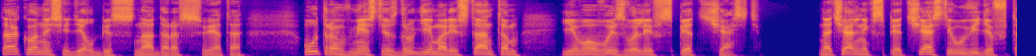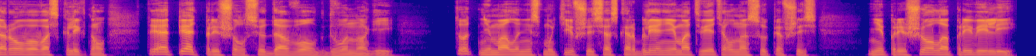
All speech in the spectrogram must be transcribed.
Так он и сидел без сна до рассвета. Утром вместе с другим арестантом его вызвали в спецчасть. Начальник спецчасти, увидев второго, воскликнул «Ты опять пришел сюда, волк двуногий!» Тот, немало не смутившись оскорблением, ответил, насупившись «Не пришел, а привели».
